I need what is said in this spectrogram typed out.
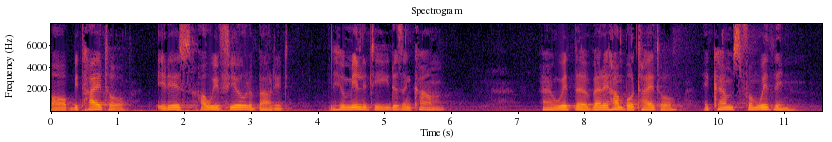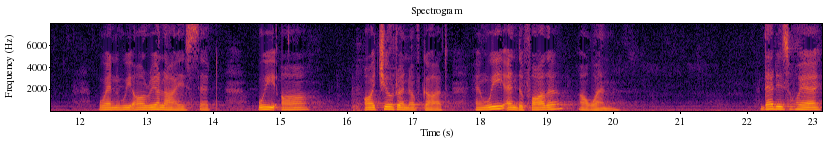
or be titled, it is how we feel about it. The humility doesn't come uh, with the very humble title, it comes from within. When we all realize that we are all children of God and we and the Father are one. That is where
